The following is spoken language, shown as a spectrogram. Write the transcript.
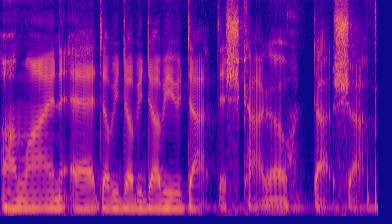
online at www.thischicago.shop.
